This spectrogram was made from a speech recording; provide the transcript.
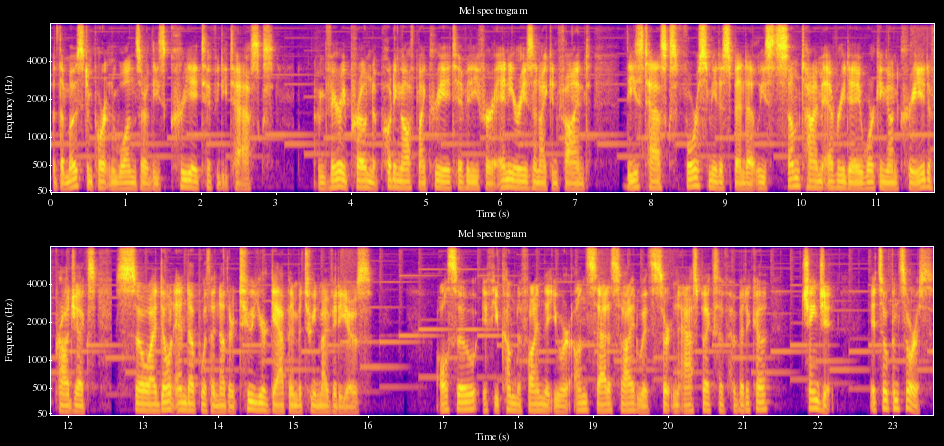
but the most important ones are these creativity tasks. I'm very prone to putting off my creativity for any reason I can find. These tasks force me to spend at least some time every day working on creative projects, so I don't end up with another two year gap in between my videos. Also, if you come to find that you are unsatisfied with certain aspects of Habitica, change it. It's open source.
